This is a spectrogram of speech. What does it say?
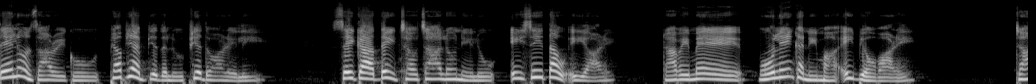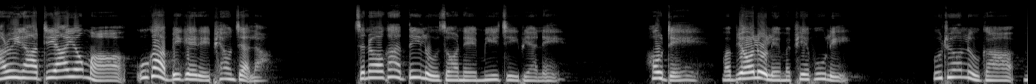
တဲလွန်စားတွေကိုဖျောက်ဖျက်ပစ်တယ်လို့ဖြစ်သွားတယ်လေစိတ်ကတိတ်ချောက်ချလွန်းနေလို့အိတ်ဆေးတောက်အိတ်ရတယ်ဒါပေမဲ့မိုးလင်းခဏီမှာအိပ်ပျော်ပါတယ် ဒါတွေဟာတရားရုံးမှာဥကပေးခဲ့တဲ့ဖြောင်းချက်လားကျွန်တော်ကတိလို့ဇော်နေမိကြည့်ပြန်နေဟုတ်တယ်မပြောလို့လည်းမဖြစ်ဘူးလေဦးထွန်းလူကမ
